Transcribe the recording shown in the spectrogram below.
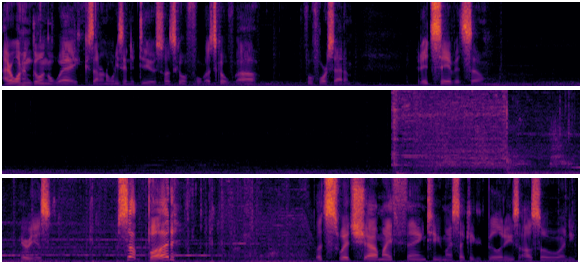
I don't want him going away because I don't know what he's going to do. So let's go. For, let's go uh, full force at him. I did save it, so. Here he is. What's up, bud? Let's switch out my thing to my psychic abilities. Also, I need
